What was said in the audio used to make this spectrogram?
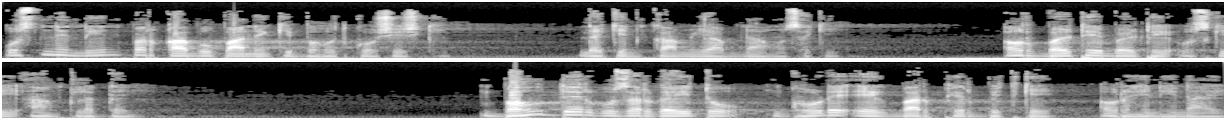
اس نے نیند پر قابو پانے کی بہت کوشش کی، لیکن کامیاب نہ ہو سکی اور بیٹھے بیٹھے اس کی آنکھ لگ گئی۔ بہت دیر گزر گئی تو گھوڑے ایک بار پھر بت کے اور ہن ہنائے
